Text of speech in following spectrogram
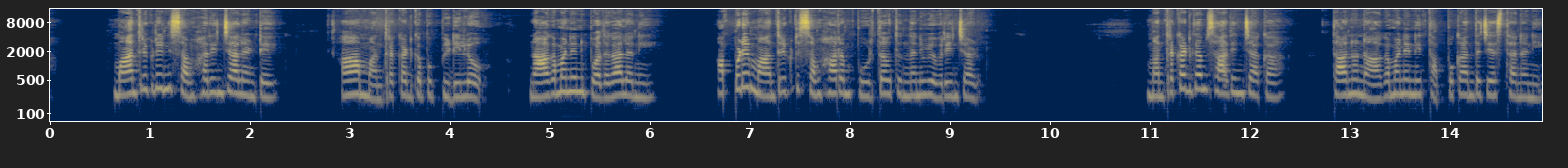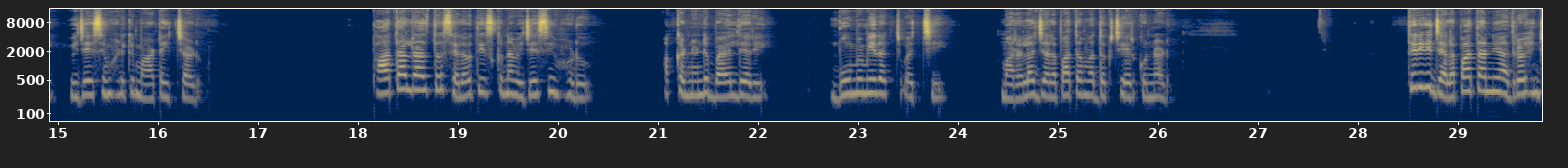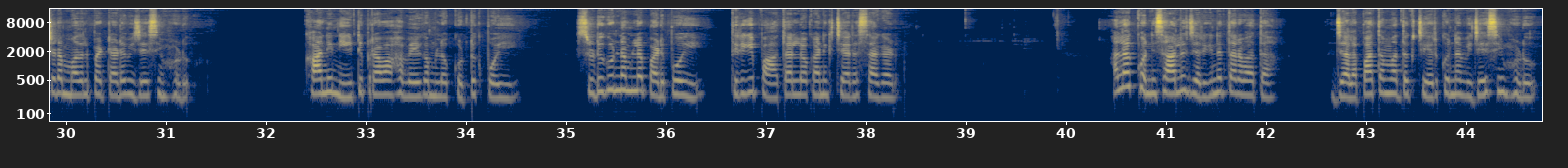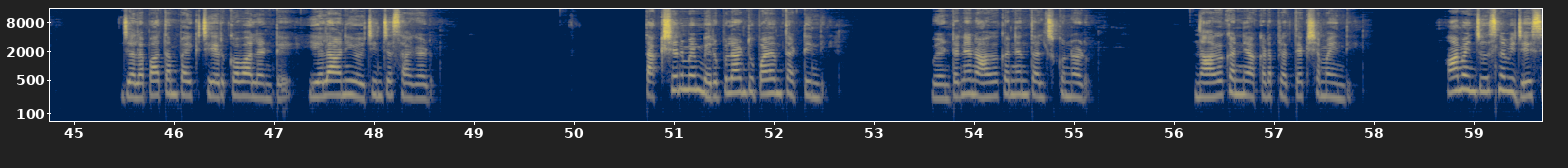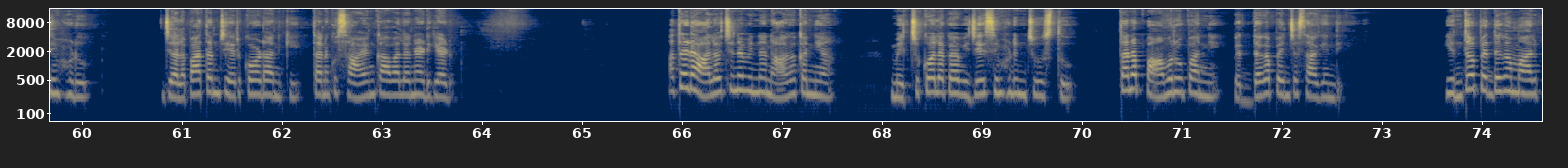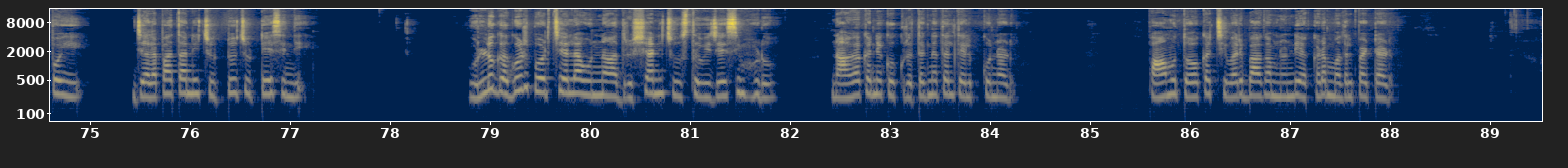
మాంత్రికుడిని సంహరించాలంటే ఆ మంత్రకడ్గపు పిడిలో నాగమణిని పొదగాలని అప్పుడే మాంత్రికుడి సంహారం పూర్తవుతుందని వివరించాడు. మంత్రఖడ్గం సాధించాక తాను నాగమణిని తప్పుకు అందజేస్తానని విజయసింహుడికి మాట ఇచ్చాడు. పాతాళరాజుతో సెలవు తీసుకున్న విజయసింహుడు అక్కడి నుండి బయలుదేరి భూమి మీద వచ్చి మరలా జలపాతం వద్దకు చేరుకున్నాడు. తిరిగి జలపాతాన్ని అధిరోహించడం మొదలుపెట్టాడు విజయసింహుడు. కానీ నీటి ప్రవాహ వేగంలో కొట్టుకుపోయి సుడిగుండంలో పడిపోయి తిరిగి పాతాల్లోకానికి చేరసాగాడు. అలా కొన్నిసార్లు జరిగిన తర్వాత జలపాతం వద్దకు చేరుకున్న విజయసింహుడు జలపాతం పైకి చేరుకోవాలంటే ఎలా అని యోచించసాగాడు. తక్షణమే మెరుపులాంటి ఉపాయం తట్టింది. వెంటనే నాగకన్యను తలుచుకున్నాడు. నాగకన్య అక్కడ ప్రత్యక్షమైంది. ఆమెను చూసిన విజయసింహుడు జలపాతం చేరుకోవడానికి తనకు సాయం కావాలని అడిగాడు. అతడి ఆలోచన విన్న నాగకన్య మెచ్చుకోలగా విజయసింహుడిని చూస్తూ తన పాము రూపాన్ని పెద్దగా పెంచసాగింది. ఎంతో పెద్దగా మారిపోయి జలపాతాన్ని చుట్టూ చుట్టేసింది. ఒళ్ళు గగుడు పోడ్చేలా ఉన్న ఆ దృశ్యాన్ని చూస్తూ విజయసింహుడు నాగకన్యకు కృతజ్ఞతలు తెలుపుకున్నాడు. పాము తోక చివరి భాగం నుండి ఎక్కడం మొదలుపెట్టాడు.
